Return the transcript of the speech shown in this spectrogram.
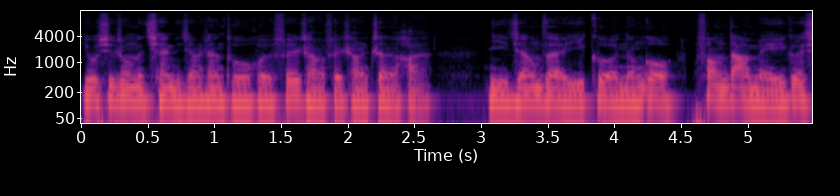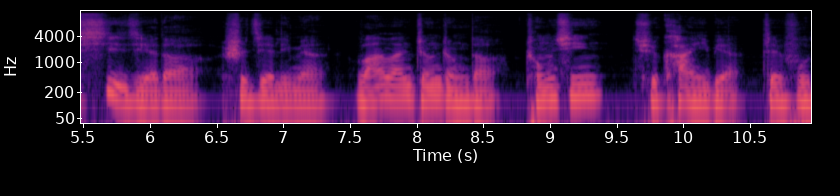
游戏中的《千里江山图》会非常非常震撼，你将在一个能够放大每一个细节的世界里面，完完整整的重新去看一遍这幅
